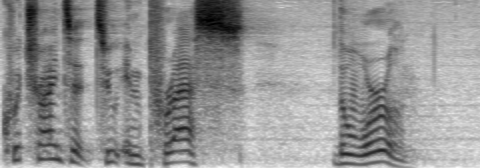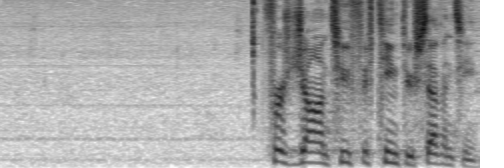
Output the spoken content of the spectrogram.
Quit trying to, to impress the world. 1 John 2 15 through 17.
